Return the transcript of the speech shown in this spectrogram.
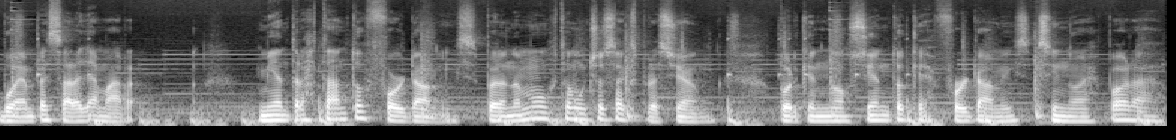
voy a empezar a llamar Mientras tanto, for dummies. Pero no me gusta mucho esa expresión, porque no siento que es for dummies, sino es para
